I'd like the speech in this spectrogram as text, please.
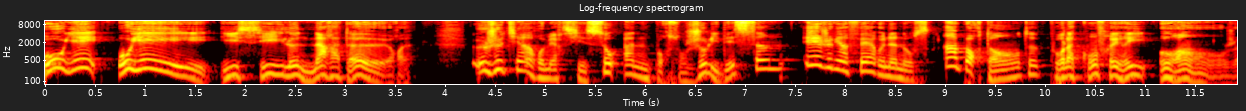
Oyez, oyez Ici le narrateur. Je tiens à remercier Sohan pour son joli dessin et je viens faire une annonce importante pour la confrérie Orange.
